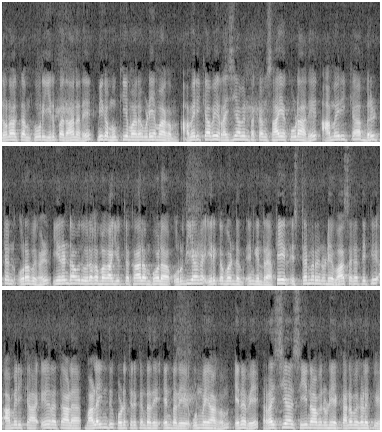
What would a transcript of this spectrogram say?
டொனால்ட் ட்ரம்ப் கூறியிருப்பதானது மிக முக்கியமான விடயமாகும். அமெரிக்காவை ரஷ்யாவின் பக்கம் சாயக்கூடாது. அமெரிக்கா பிரிட்டன் உறவுகள் இரண்டாவது உலக மகா யுத்த காலம் போல உறுதியாக இருக்க வேண்டும் என்கின்ற கேர் ஸ்டெமரனுடைய வாசகத்திற்கு அமெரிக்கா ஏறத்தாழ வளைந்து கொடுத்திருக்கின்றது என்பதே உண்மையாகும். எனவே ரஷ்யா சீனாவினுடைய கனவுகளுக்கு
